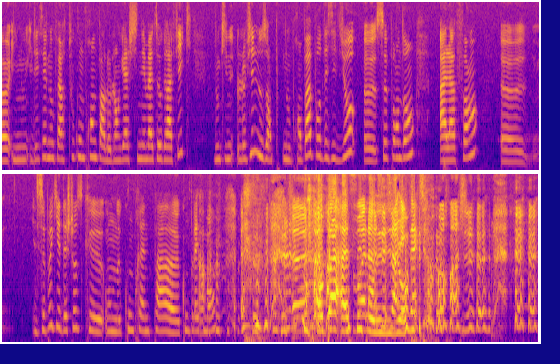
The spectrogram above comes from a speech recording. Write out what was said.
euh, il, il, essaie de nous faire tout comprendre par le langage cinématographique. Donc, il, le film nous en, nous prend pas pour des idiots. Euh, cependant, à la fin il se peut qu'il y ait des choses qu'on ne comprenne pas euh, complètement. Ah. euh, pas assez voilà, pour des ça, idiots. exactement. Je...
